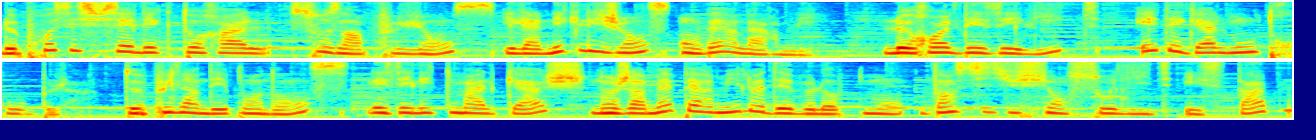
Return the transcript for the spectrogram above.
le processus électoral sous influence et la négligence envers l'armée. Le rôle des élites est également trouble. Depuis l'indépendance, les élites malgaches n'ont jamais permis le développement d'institutions solides et stables,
